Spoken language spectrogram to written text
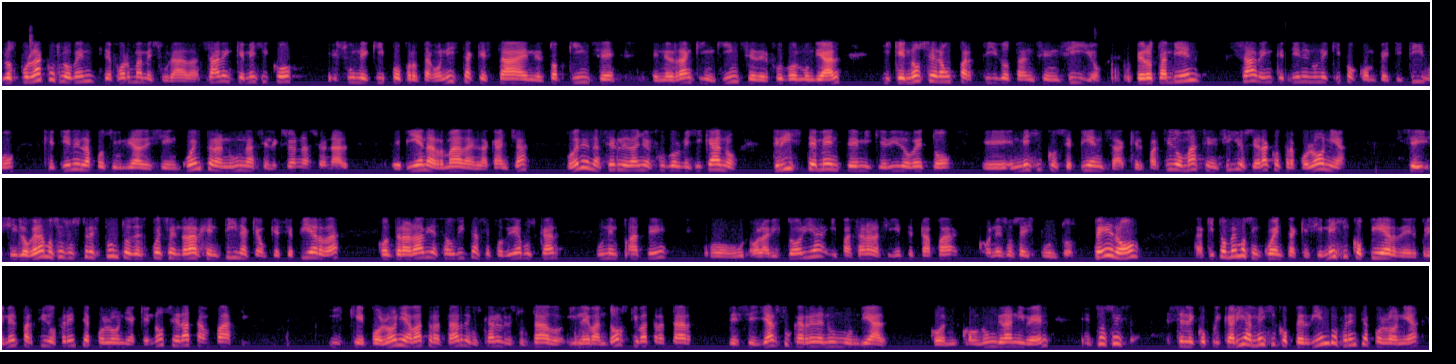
los polacos lo ven de forma mesurada, saben que México es un equipo protagonista que está en el top 15, en el ranking 15 del fútbol mundial y que no será un partido tan sencillo, pero también saben que tienen un equipo competitivo, que tiene la posibilidad de si encuentran una selección nacional eh, bien armada en la cancha, pueden hacerle daño al fútbol mexicano. Tristemente, mi querido Beto, eh, en México se piensa que el partido más sencillo será contra Polonia, si, logramos esos tres puntos, después vendrá Argentina, que aunque se pierda, contra Arabia Saudita se podría buscar un empate o, la victoria y pasar a la siguiente etapa con esos seis puntos. Pero aquí tomemos en cuenta que si México pierde el primer partido frente a Polonia, que no será tan fácil, y que Polonia va a tratar de buscar el resultado, y Lewandowski va a tratar de sellar su carrera en un mundial con, con un gran nivel, entonces se le complicaría a México perdiendo frente a Polonia,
